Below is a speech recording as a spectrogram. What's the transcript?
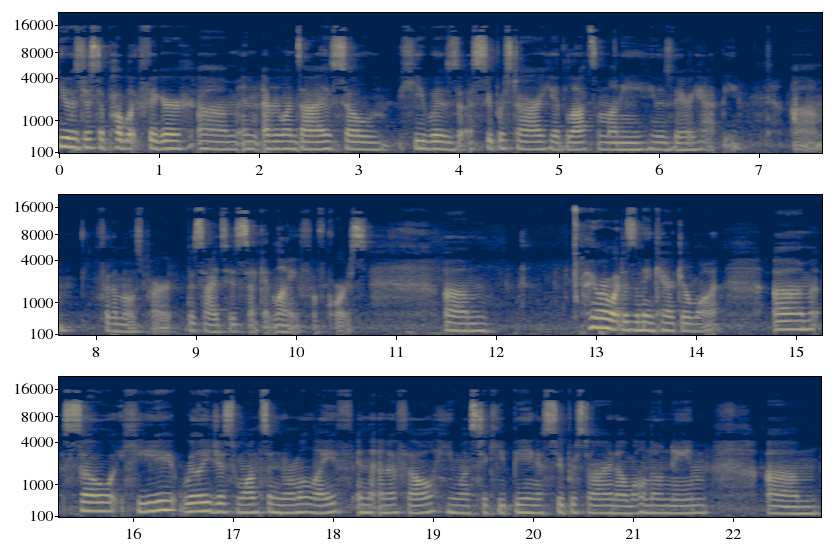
He was just a public figure um, in everyone's eyes. So he was a superstar. He had lots of money. He was very happy um, for the most part, besides his second life, of course. Um, here, what does the main character want? Um, so he really just wants a normal life in the NFL. He wants to keep being a superstar and a well-known name. Um,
